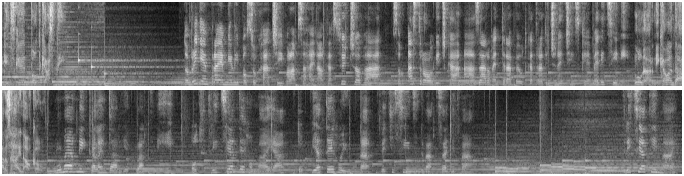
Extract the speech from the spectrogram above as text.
Magické podcasty. Dobrý deň, prajem milí poslucháči, volám sa Hajnalka Sučová, som astrologička a zároveň terapeutka tradičnej čínskej medicíny. Lunárny kalendár s Hajnalkou. Lunárny kalendár je platný od 30. mája do 5. júna 2022. 30. máj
